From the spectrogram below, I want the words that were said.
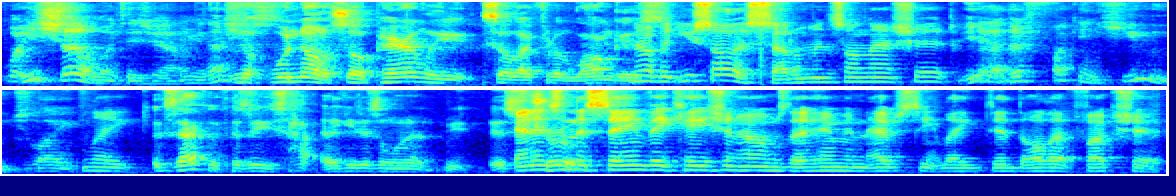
Well, he should have went to jail. I mean, that's no, just. well, no. So apparently, so like for the longest, No, but you saw the settlements on that shit. Yeah, they're fucking huge. Like. Like, exactly because he's hi- he doesn't want to be. It's and true. it's in the same vacation homes that him and Epstein like did all that fuck shit.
